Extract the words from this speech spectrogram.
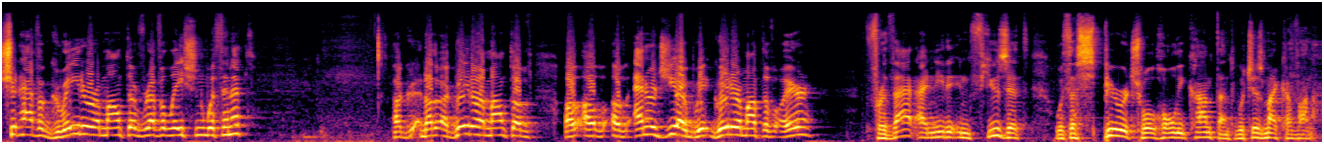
should have a greater amount of revelation within it? A, another, a greater amount of, of, of energy, a greater amount of air. For that, I need to infuse it with a spiritual holy content, which is my kavana.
